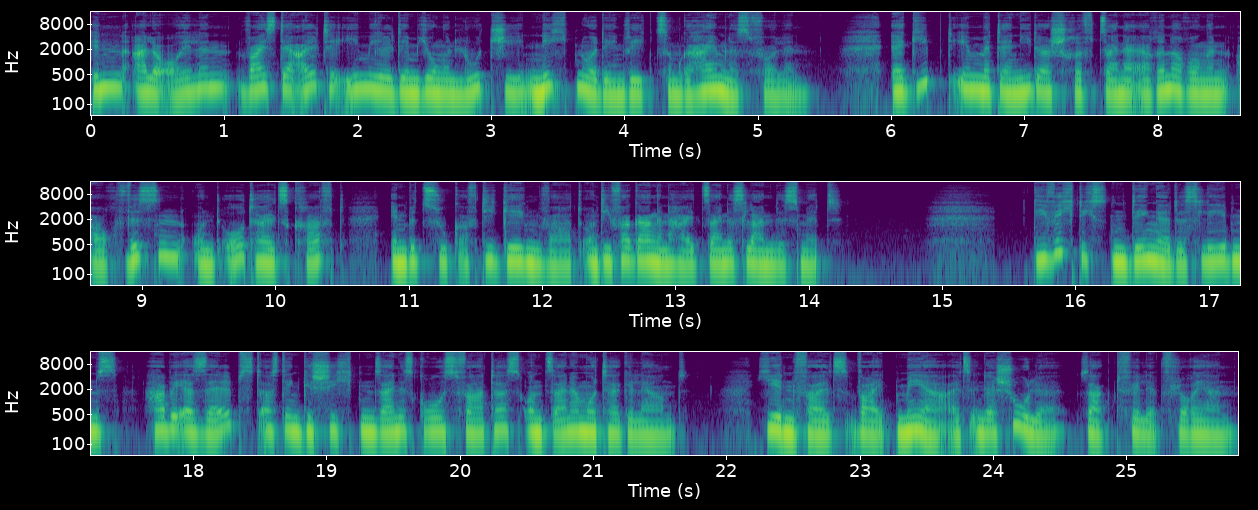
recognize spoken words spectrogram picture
In Alle Eulen weiß der alte Emil dem jungen Lucci nicht nur den Weg zum Geheimnisvollen. Er gibt ihm mit der Niederschrift seiner Erinnerungen auch Wissen und Urteilskraft in Bezug auf die Gegenwart und die Vergangenheit seines Landes mit. Die wichtigsten Dinge des Lebens habe er selbst aus den Geschichten seines Großvaters und seiner Mutter gelernt. Jedenfalls weit mehr als in der Schule, sagt Philipp Florian.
